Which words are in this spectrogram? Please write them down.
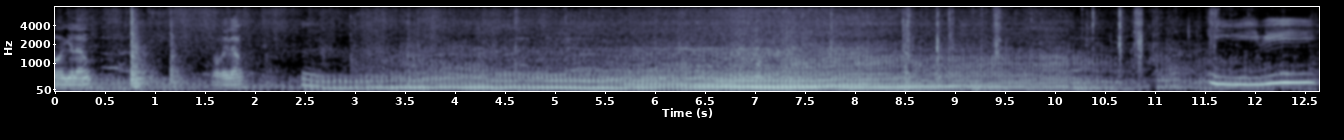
Okay ka lang? Okay lang? Hmm. Iwi.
